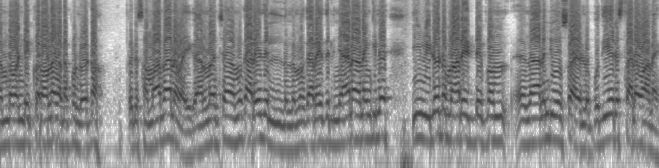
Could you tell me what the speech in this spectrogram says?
നമ്മുടെ വണ്ടി കൊറോണ കിടപ്പുണ്ട് കേട്ടോ. ഇപ്പൊ ഒരു സമാധാനമായി. കാരണം വെച്ചാൽ നമുക്ക് അറിയത്തില്ലല്ലോ നമുക്ക് അറിയത്തില്ല ഞാനാണെങ്കിൽ ഈ വീഡിയോട്ട് മാറിയിട്ട് ഇപ്പം നാലഞ്ച് ദിവസമായുള്ളൂ. പുതിയൊരു സ്ഥലമാണേ.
